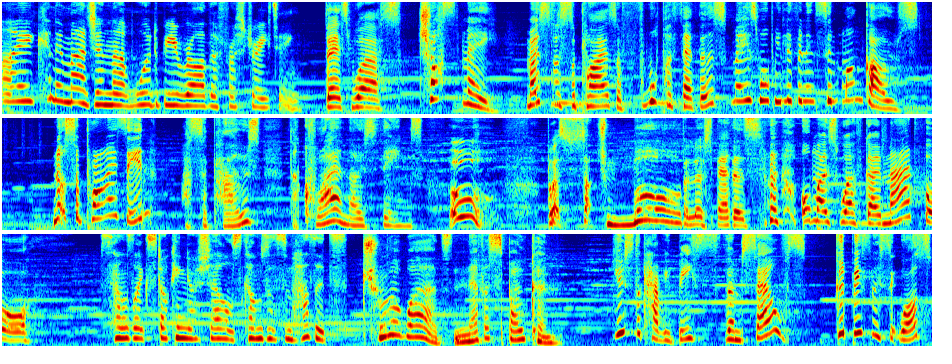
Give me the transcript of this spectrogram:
I can imagine that would be rather frustrating. There's worse. Trust me. Most of the suppliers of Fwooper feathers may as well be living in St. Mungo's. Not surprising, I suppose, the cry on those things. Oh, but such marvellous feathers. Almost worth going mad for. Sounds like stocking your shelves comes with some hazards. Truer words never spoken. Used to carry beasts themselves. Good business it was,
